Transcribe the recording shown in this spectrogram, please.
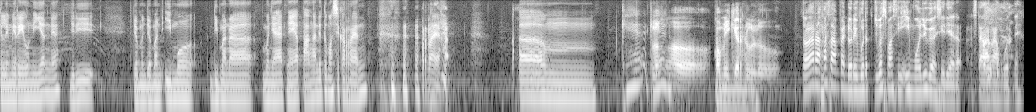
Killing Me Reunion ya. Jadi zaman-zaman emo di mana menyayat-nyayat tangan itu masih keren. Pernah ya kak? Em kayak kayak Oh, kau mikir dulu. Soalnya Raka sampai 2017 masih emo juga sih dia setelan rambutnya.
